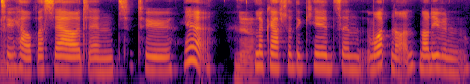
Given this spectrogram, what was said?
to Mm. help us out and to, yeah, Yeah. look after the kids and whatnot. Not even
